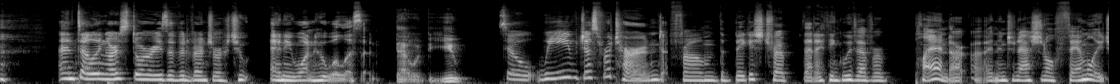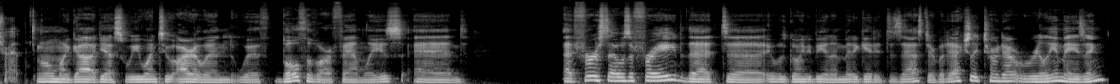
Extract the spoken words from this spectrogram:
and telling our stories of adventure to anyone who will listen. That would be you. So we've just returned from the biggest trip that I think we've ever planned, our, uh, an international family trip. Oh my god, yes, we went to Ireland with both of our families, and at first I was afraid that uh, it was going to be an unmitigated disaster, but it actually turned out really amazing.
